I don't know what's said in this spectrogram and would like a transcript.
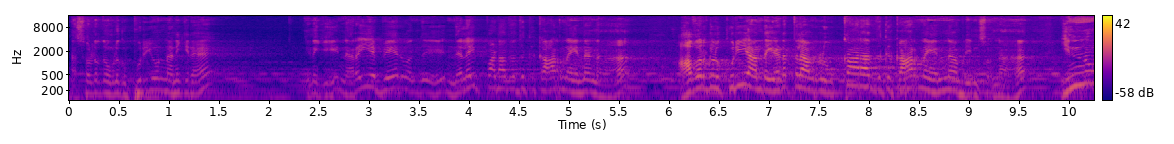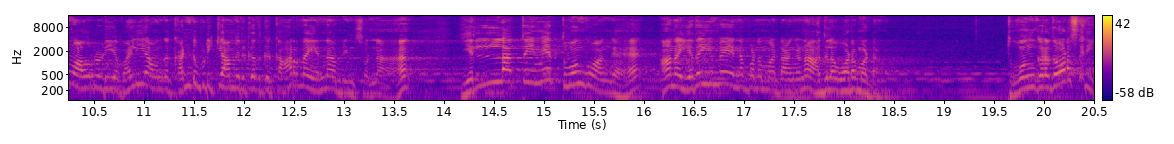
நான் சொல்றது உங்களுக்கு புரியும்னு நினைக்கிறேன். இன்னைக்கு நிறைய பேர் வந்து நிலைப்படாததுக்கு காரணம் என்னன்னா அவர்களுக்குரிய அந்த இடத்துல அவர்கள் உட்காராததுக்கு காரணம் என்ன அப்படின்னு சொன்னா இன்னும் அவர்களுடைய வழியை அவங்க கண்டுபிடிக்காம இருக்கிறதுக்கு காரணம் என்ன அப்படின்னு சொன்னா எல்லாத்தையுமே துவங்குவாங்க. ஆனா எதையுமே என்ன பண்ண மாட்டாங்கன்னா அதுல ஓட மாட்டாங்க. துவங்குறதோட சரி.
